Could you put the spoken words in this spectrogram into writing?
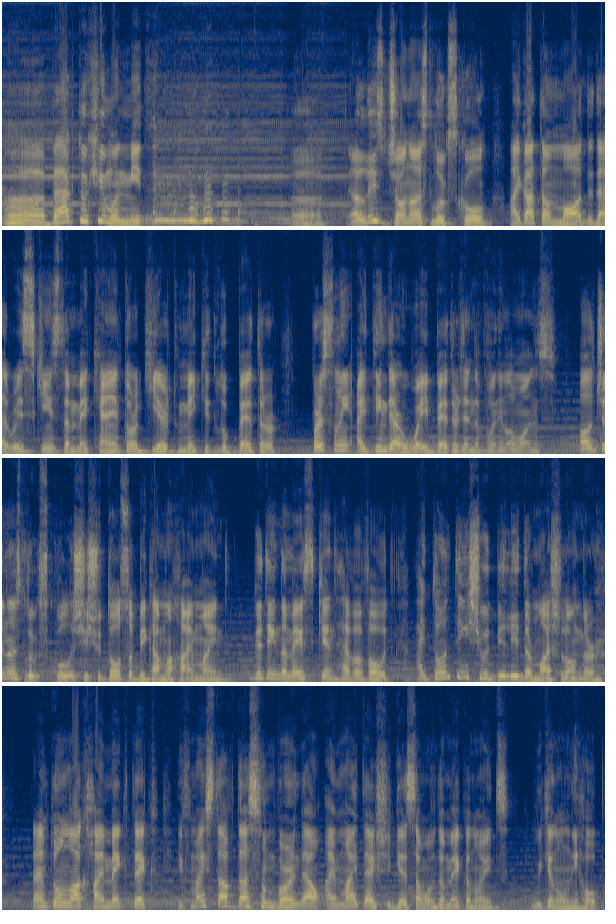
Uh, back to human meat. uh, at least Jonas looks cool. I got a mod that reskins the Mechanitor gear to make it look better. Personally, I think they're way better than the vanilla ones. While Jonas looks cool, she should also become a high mind. Good thing the mechs can't have a vote. I don't think she would be leader much longer. Time to unlock high mech tech. If my stuff doesn't burn down, I might actually get some of the mechanoids. We can only hope.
